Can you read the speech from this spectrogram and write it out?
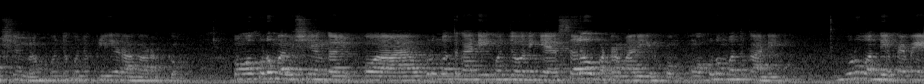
விஷயங்களும் கொஞ்சம் கொஞ்சம் கிளியராக இருக்கும் உங்கள் குடும்ப விஷயங்கள் குடும்பத்துக்காண்டி கொஞ்சம் நீங்கள் செலவு பண்ணுற மாதிரி இருக்கும். உங்கள் குடும்பத்துக்காண்டி குரு வந்து எப்பயுமே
